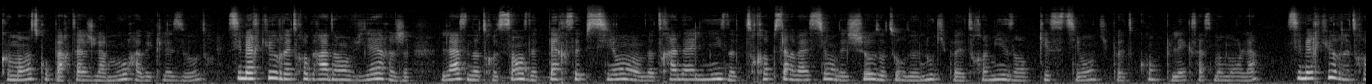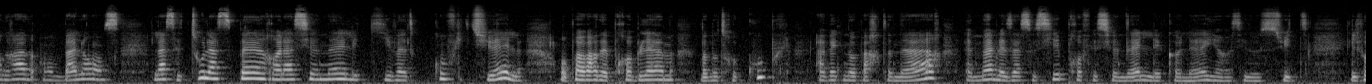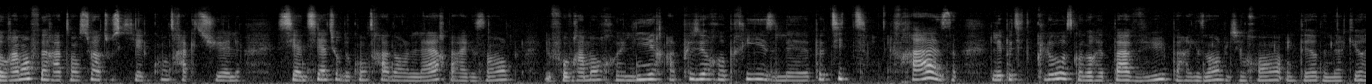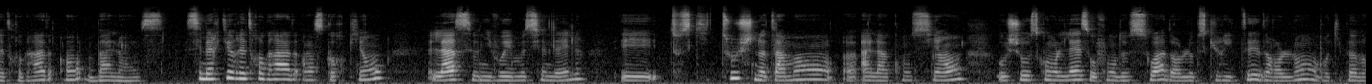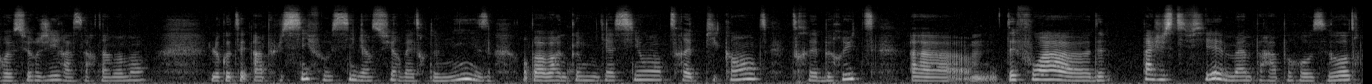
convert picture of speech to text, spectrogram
Comment est-ce qu'on partage l'amour avec les autres Si Mercure rétrograde en Vierge, là c'est notre sens des perceptions, notre analyse, notre observation des choses autour de nous qui peut être remise en question, qui peut être complexe à ce moment-là. Si Mercure rétrograde en balance, là c'est tout l'aspect relationnel qui va être conflictuel. On peut avoir des problèmes dans notre couple, avec nos partenaires et même les associés professionnels, les collègues et ainsi de suite. Il faut vraiment faire attention à tout ce qui est contractuel. S'il y a une signature de contrat dans l'air, par exemple, il faut vraiment relire à plusieurs reprises les petites phrases, les petites clauses qu'on n'aurait pas vues, par exemple, durant une période de Mercure rétrograde en balance. Si Mercure rétrograde en scorpion, là c'est au niveau émotionnel, et tout ce qui touche notamment euh, à l'inconscient, aux choses qu'on laisse au fond de soi, dans l'obscurité, dans l'ombre, qui peuvent ressurgir à certains moments. Le côté impulsif aussi, bien sûr, va être de mise. On peut avoir une communication très piquante, très brute, euh, des fois euh, pas justifiée même par rapport aux autres.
